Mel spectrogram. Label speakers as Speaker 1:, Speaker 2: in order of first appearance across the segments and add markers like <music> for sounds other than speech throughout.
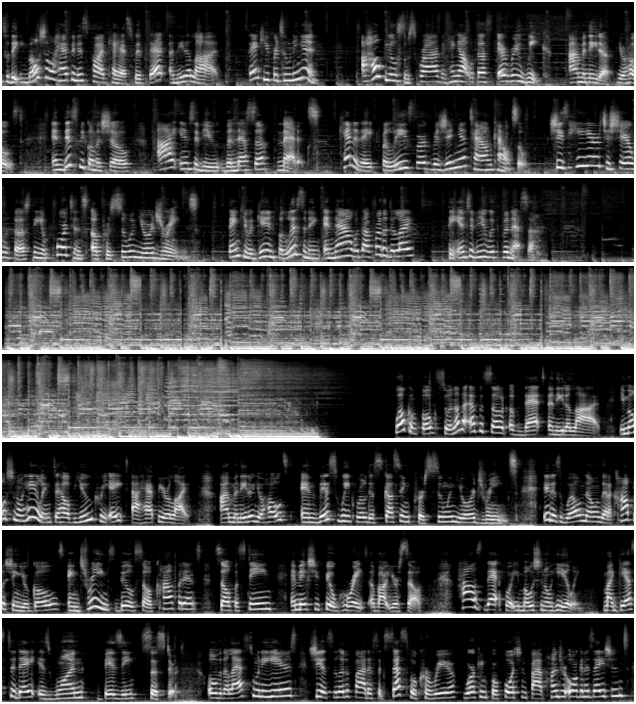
Speaker 1: to the Emotional Happiness Podcast with that Anita Lod. Thank you for tuning in. I hope you'll subscribe and hang out with us every week. I'm Anita, your host. And this week on the show, I interview Vanessa Maddox, candidate for Leesburg, Virginia Town Council. She's here to share with us the importance of pursuing your dreams. Thank you again for listening. And now, without further delay, the interview with Vanessa. Welcome, folks, to another episode of That Anita Live emotional healing to help you create a happier life. I'm Anita, your host, and this week we're discussing pursuing your dreams. It is well known that accomplishing your goals and dreams builds self confidence, self esteem, and makes you feel great about yourself. How's that for emotional healing? My guest today is one busy sister. Over the last 20 years, she has solidified a successful career working for Fortune 500 organizations,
